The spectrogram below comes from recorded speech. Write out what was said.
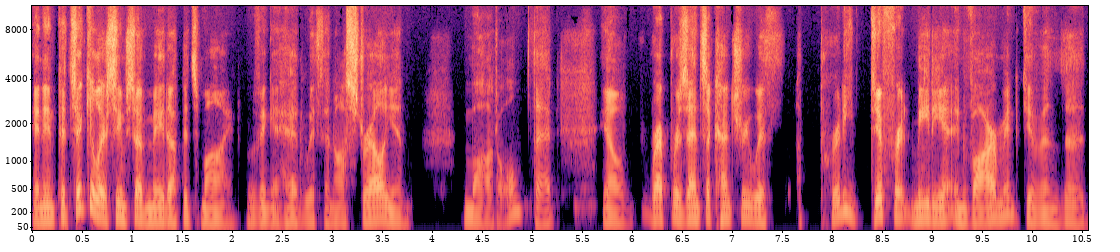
And in particular, seems to have made up its mind, moving ahead with an Australian model that you know represents a country with a pretty different media environment given the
